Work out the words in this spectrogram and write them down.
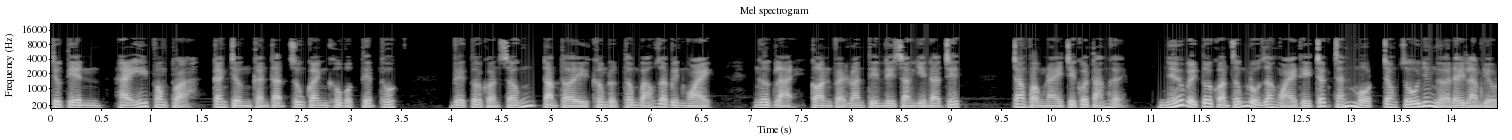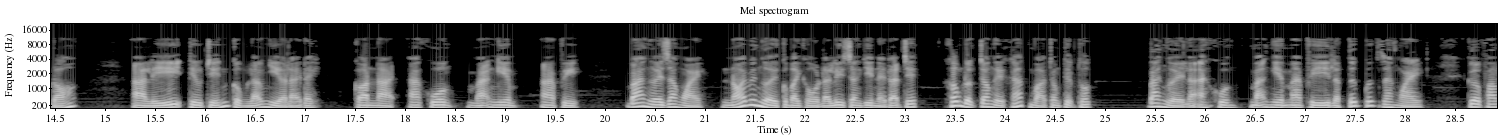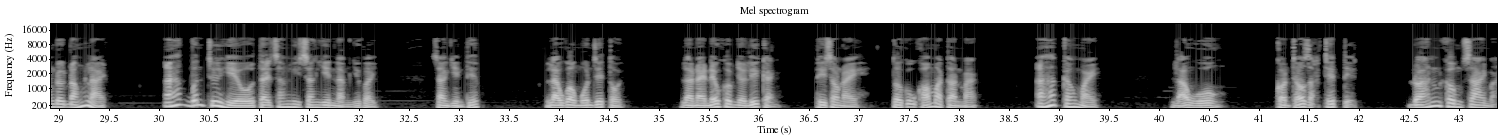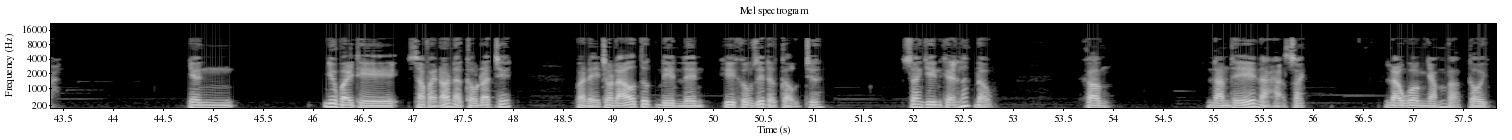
trước tiên hãy phong tỏa, canh chừng cẩn thận xung quanh khu vực tiệm thuốc. Việc tôi còn sống, tạm thời không được thông báo ra bên ngoài. Ngược lại, còn phải loan tin Lee Sang yin đã chết. Trong phòng này chỉ có 8 người. Nếu việc tôi còn sống lộ ra ngoài thì chắc chắn một trong số những người ở đây làm điều đó. A Lý, Tiêu Chiến cùng Lão Nhì ở lại đây. Còn lại A Khuông, Mã Nghiêm, A Phi. Ba người ra ngoài, nói với người của Bạch Hồ là Lee Sang yin này đã chết không được cho người khác vào trong tiệm thuốc. Ba người là A Khuông, Mã Nghiêm A Phi lập tức bước ra ngoài. Cửa phòng được đóng lại. A Hắc vẫn chưa hiểu tại sao Lee Sang Yin làm như vậy. Sang Yin tiếp. Lão Quang muốn giết tôi. Lần này nếu không nhờ Lý Cảnh, thì sau này tôi cũng khó mà toàn mạng. Á Hắc cao mày. Lão Quang, con cháu giả chết tiệt. Đoán không sai mà. Nhưng... Như vậy thì sao phải nói là cậu đã chết? Và để cho lão tức điên lên khi không giết được cậu chứ. Sang Jin khẽ lắc đầu. Không. Làm thế là hạ sách. Lão Quang nhắm vào tôi.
